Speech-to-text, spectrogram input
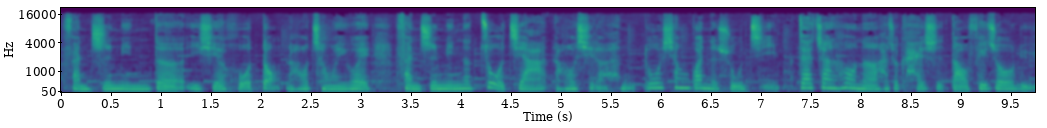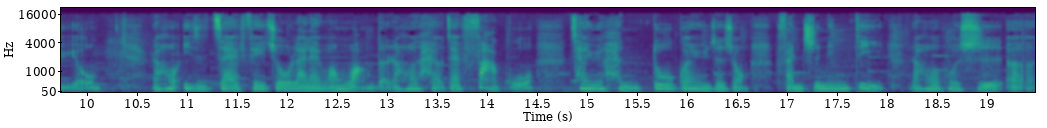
反殖民的一些活动，然后成为一位反殖民的作家，然后写了很多相关的书籍。在战后呢，他就开始到非洲旅游，然后一直在非洲来来往往的，然后还有在法国。参与很多关于这种反殖民地，然后或是呃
